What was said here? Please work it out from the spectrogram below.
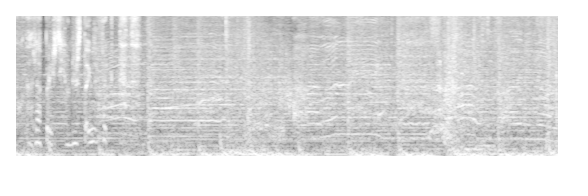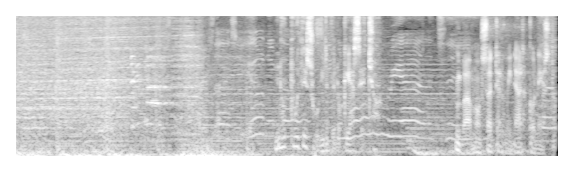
Toda la prisión está infectada. No puedes huir de lo que has hecho. Vamos a terminar con esto.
